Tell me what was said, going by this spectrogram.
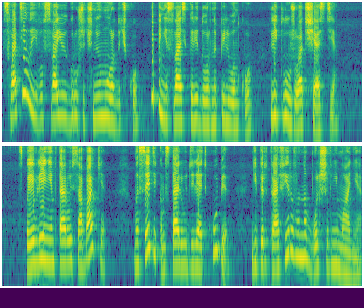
схватила его в свою игрушечную мордочку и понеслась в коридор на пеленку, лить лужу от счастья. С появлением второй собаки мы с Эдиком стали уделять Кубе гипертрофированно больше внимания.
